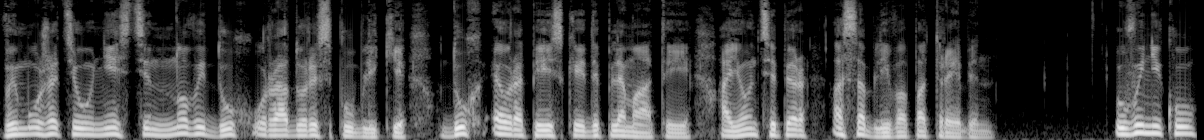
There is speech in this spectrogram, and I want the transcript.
Вы можаце ўнесці новы дух ураду рэспублікі, дух еўрапейскай дыпламатыі, а ён цяпер асабліва патрэбен. У выніку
